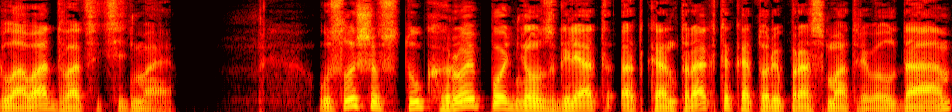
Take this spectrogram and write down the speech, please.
Глава 27. Услышав стук, Рой поднял взгляд от контракта, который просматривал. «Да».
